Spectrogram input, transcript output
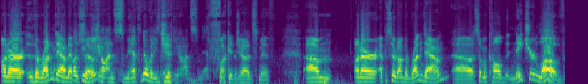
on our the rundown Fuck you, episode John Smith. Nobody's J- John Smith. fucking John Smith. Um, on our episode on the rundown, uh, someone called Nature Love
